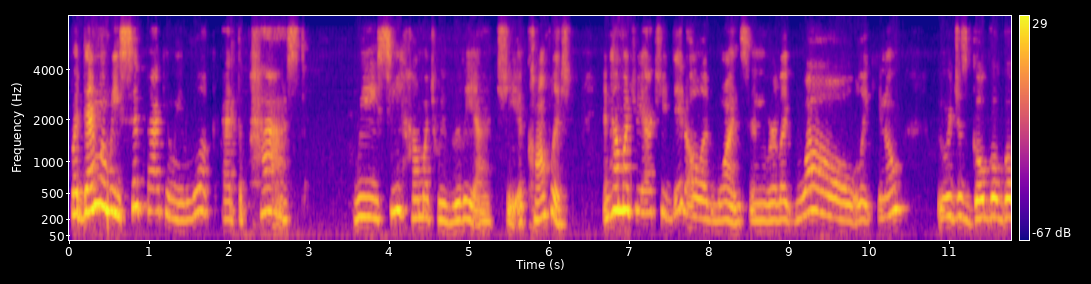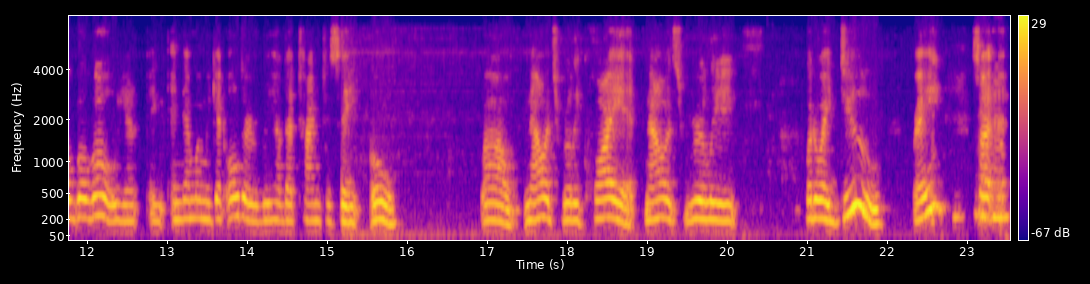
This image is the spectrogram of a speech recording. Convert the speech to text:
But then when we sit back and we look at the past, we see how much we really actually accomplished and how much we actually did all at once. And we're like, whoa, like, you know, we were just go go go go go you know, and, and then when we get older we have that time to say oh wow now it's really quiet. Now it's really what do i do? Right? So Mhm. I,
